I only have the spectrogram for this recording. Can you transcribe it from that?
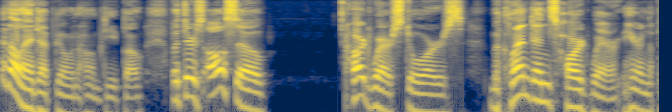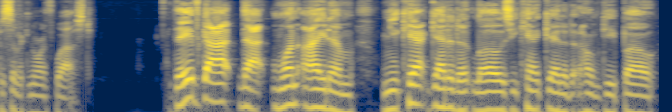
and I'll end up going to Home Depot. But there's also hardware stores, McLendon's hardware here in the Pacific Northwest. They've got that one item when you can't get it at Lowe's, you can't get it at Home Depot,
